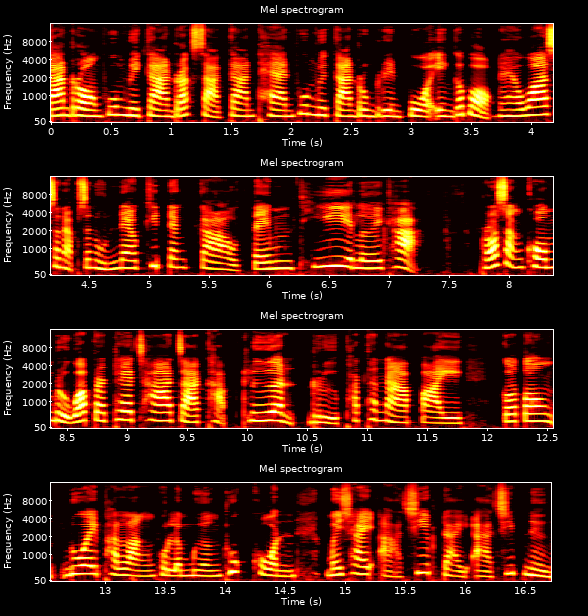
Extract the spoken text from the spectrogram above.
ด้านรองผู้อำนวยการรักษาการแทนผู้อำนวยการโรงเรียนปัวเองก็บอกนะคะว่าสนับสนุนแนวคิดดังกล่าวเต็มที่เลยค่ะ เพราะสังคมหรือว่าประเทศชาติจะขับเคลื่อนหรือพัฒนาไป ก็ต้องด้วยพลังพลเมืองทุกคนไม่ใช่อาชีพใดอาชีพหนึ่ง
